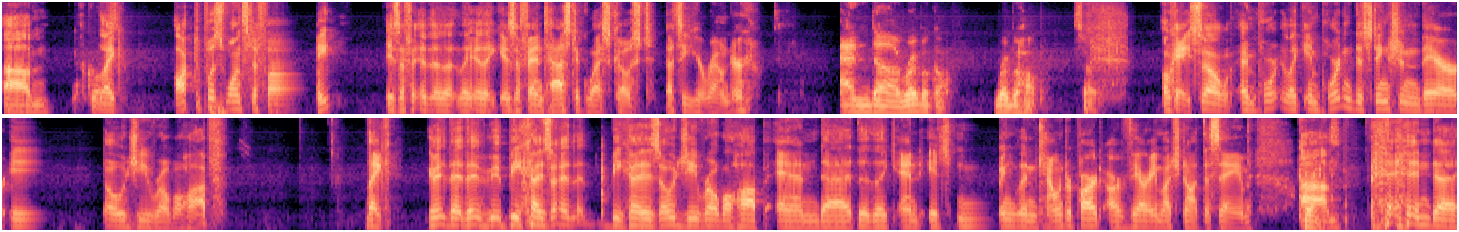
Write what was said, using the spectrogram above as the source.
Um, of course. like Octopus wants to fight is a uh, like, is a fantastic West Coast. That's a year rounder. and uh, RoboCop, RoboHop. Sorry. Okay, so important like important distinction there is OG RoboHop. Like the, the, because uh, because OG RoboHop and uh, the, like and its New England counterpart are very much not the same. Correct. Um, and uh,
